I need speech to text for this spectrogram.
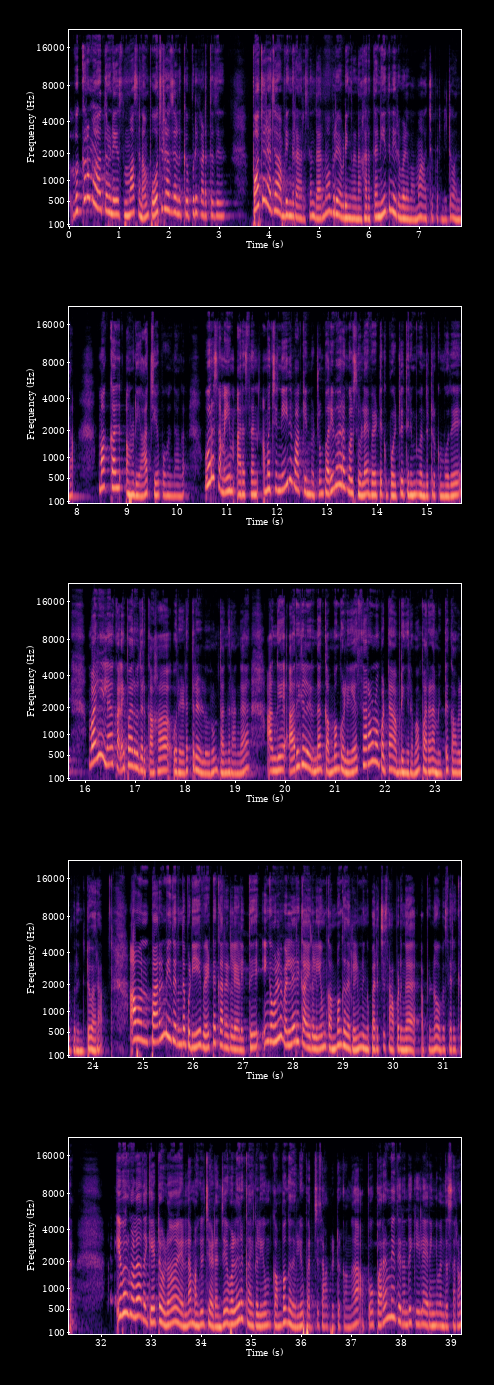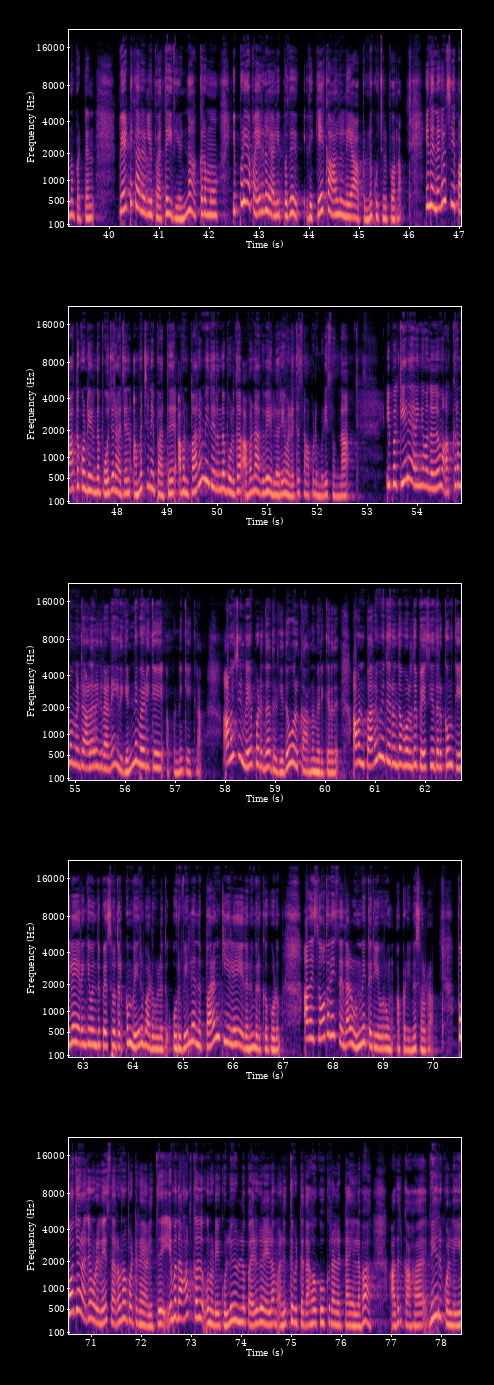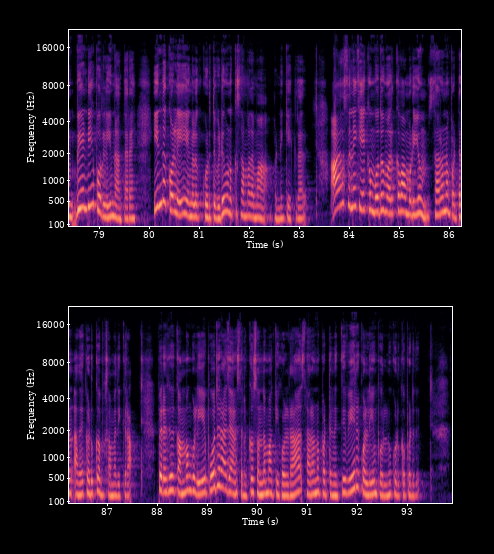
விக்ரமாதித்தனுடைய சிம்மாசனம் போச்சராஜனுக்கு எப்படி கடத்தது? போச்சராஜா அப்படிங்கிற அரசன் தர்மாபுரி அப்படிங்கிற நகரத்தை நீதி நிறுவனமாக ஆட்சி புரிஞ்சுட்டு வந்தான். மக்கள் அவனுடைய ஆட்சியை புகழ்ந்தாங்க. ஒரு சமயம் அரசன் அமைச்சர் நீதி வாக்கின் மற்றும் பரிவாரங்கள் சூழ வேட்டுக்கு போயிட்டு திரும்பி வந்துட்டு இருக்கும்போது வழியில் களைப்பாறுவதற்காக ஒரு இடத்துல எல்லோரும் தங்குறாங்க. அங்கே அருகில் இருந்த கம்பங்கொழியை சரவணப்பட்ட அப்படிங்கிறவன் பரணமைத்து காவல் புரிந்துட்டு வரான் அவன் பரன் மீது இருந்தபடியே வேட்டைக்காரர்களை அழைத்து இங்கே உள்ள வெள்ளரிக்காய்களையும் கம்பங்கதர்களையும் நீங்கள் பறித்து சாப்பிடுங்க அப்படின்னு உபசரிக்கிறான். இவர்களும் அதை கேட்டவளும் எல்லாம் மகிழ்ச்சி அடைஞ்சு வெள்ளரிக்காய்களையும் கம்பங்கதைகளையும் பறித்து சாப்பிட்டுட்டு இருக்காங்க. அப்போது பரல் மீது இருந்து கீழே இறங்கி வந்த சரவணப்பட்டன் வேட்டைக்காரர்களை பார்த்து இது என்ன அக்கிரமோ இப்படியா பயிர்களை அழிப்பது? இதை கேட்க ஆள் இல்லையா? அப்படின்னு கூச்சல் போடுறான். இந்த நிகழ்ச்சியை பார்த்து கொண்டிருந்த போஜராஜன் அமைச்சனை பார்த்து அவன் பரல் மீது இருந்த பொழுது அவனாகவே எல்லோரையும் அழைத்து சாப்பிடும்படி சொன்னான். இப்போ கீழே இறங்கி வந்ததும் அக்கிரமம் என்று அலறுகிறானே இது என்ன வேடிக்கை? அப்படின்னு கேட்குறான். அமைச்சன் வேப்படுது அதில் ஏதோ ஒரு காரணம் இருக்கிறது. அவன் பறன் மீது இருந்தபொழுது பேசியதற்கும் கீழே இறங்கி வந்து பேசுவதற்கும் வேறுபாடு உள்ளது. ஒருவேளை அந்த பரன் கீழே ஏதேனும் இருக்கக்கூடும். அதை சோதனை செய்தால் உண்மை தெரிய வரும் அப்படின்னு சொல்கிறான் போஜராஜன் உடனே சரவணப்பட்டனை அழைத்து எமது ஆட்கள் உன்னுடைய கொள்ளையுள்ள பயிர்களை எல்லாம் அழித்து விட்டதாக கூக்குரலிட்டாய் அல்லவா? அதற்காக வேறு கொள்ளையும் வேண்டிய பொருளையும் நான் தரேன். இந்த கொள்ளையை எங்களுக்கு கொடுத்து விடு உனக்கு சம்மதமா? அப்படின்னு கேட்குறாரு. அரசனை கேட்கும்போது மறுக்கவா முடியும்? சரவணப்பட்டன் அதை கடுக்க சம்மதிக்கிறான் பிறகு கம்பங்குழியை போஜராஜ அரசனுக்கு சொந்தமாக்கி கொள்றான் சரவணப்பட்டனுக்கு வேறு கொள்ளையும் பொருளும் கொடுக்கப்படுது.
